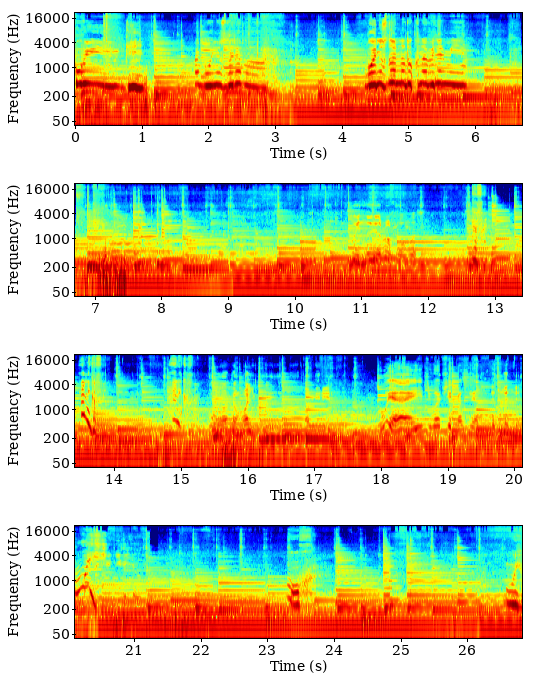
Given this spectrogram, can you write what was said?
Oy geyik. Ay boynuzlara bak. Boynuzlarına dokunabilir miyim? Kafa. Hani kafa? Hani kafa? Ну, Она там маленькая, побери. Ой, а эти вообще козлят. Uy.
